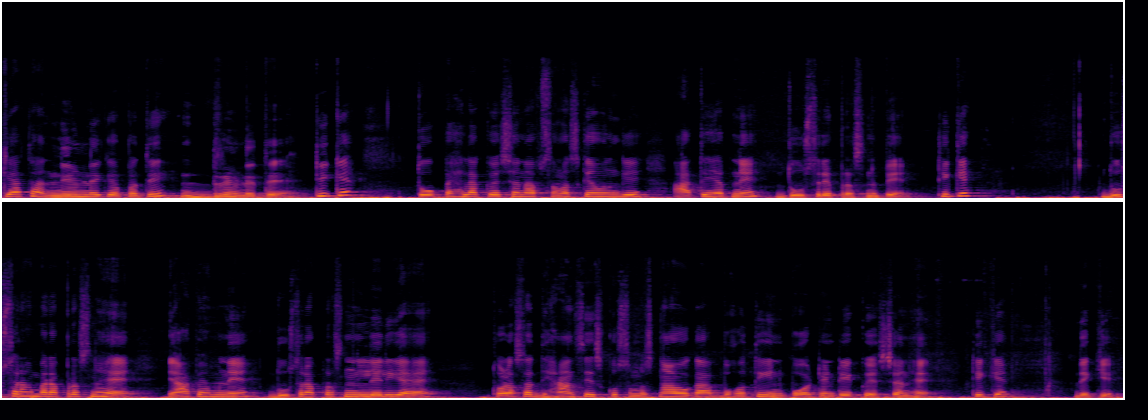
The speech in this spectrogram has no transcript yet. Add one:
क्या था, निर्णय के प्रति दृढ़ थे। ठीक है? तो पहला क्वेश्चन आप समझ गए होंगे। आते हैं अपने दूसरे प्रश्न पे। ठीक है? दूसरा हमारा प्रश्न है, यहाँ पे हमने दूसरा प्रश्न ले लिया है। थोड़ा सा ध्यान से इसको समझना होगा। बहुत ही इंपॉर्टेंट एक क्वेश्चन है। ठीक है? देखिए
